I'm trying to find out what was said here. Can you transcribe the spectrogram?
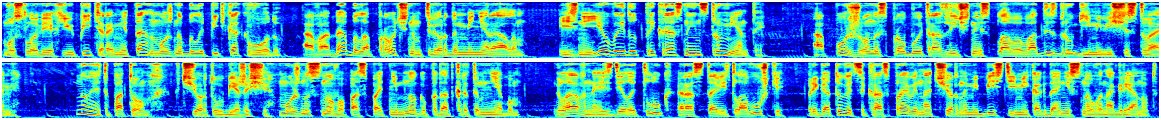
В условиях Юпитера метан можно было пить как воду, а вода была прочным твердым минералом. Из нее выйдут прекрасные инструменты. А позже он испробует различные сплавы воды с другими веществами. Но это потом. К черту убежище. Можно снова поспать немного под открытым небом. Главное – сделать лук, расставить ловушки, приготовиться к расправе над черными бестиями, когда они снова нагрянут.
